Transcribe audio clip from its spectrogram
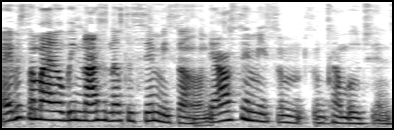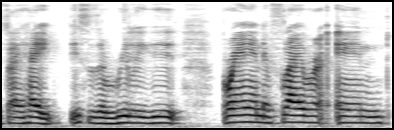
maybe somebody will be nice enough to send me some. Y'all send me some, some kombucha and say, hey, this is a really good brand and flavor. And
